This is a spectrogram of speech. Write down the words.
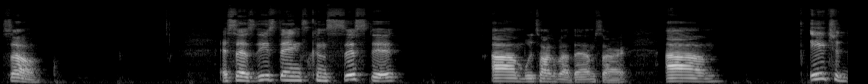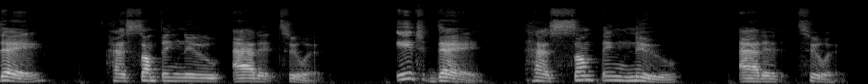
So it says these things consisted. Um, we talked about that. I'm sorry. Um, each day has something new added to it each day has something new added to it.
